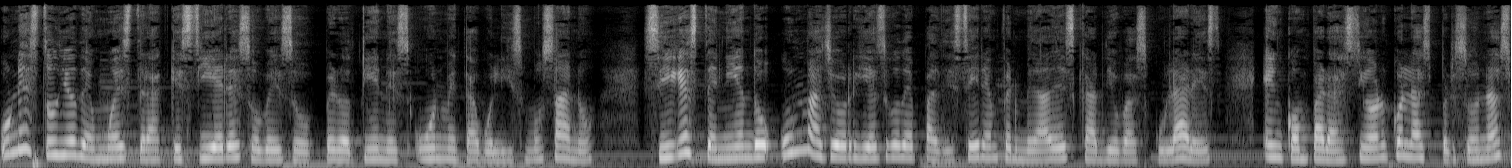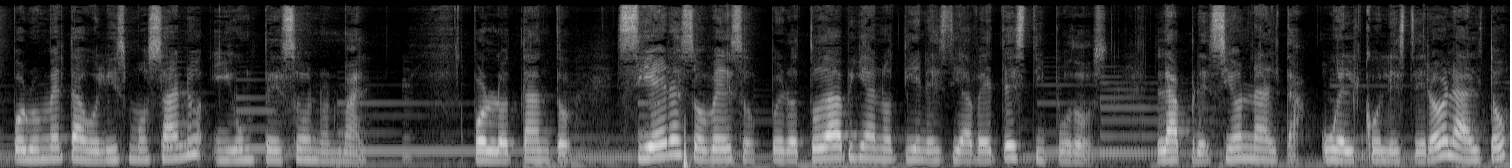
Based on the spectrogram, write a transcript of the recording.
Un estudio demuestra que si eres obeso pero tienes un metabolismo sano, sigues teniendo un mayor riesgo de padecer enfermedades cardiovasculares en comparación con las personas por un metabolismo sano y un peso normal. Por lo tanto, si eres obeso pero todavía no tienes diabetes tipo 2, la presión alta o el colesterol alto,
